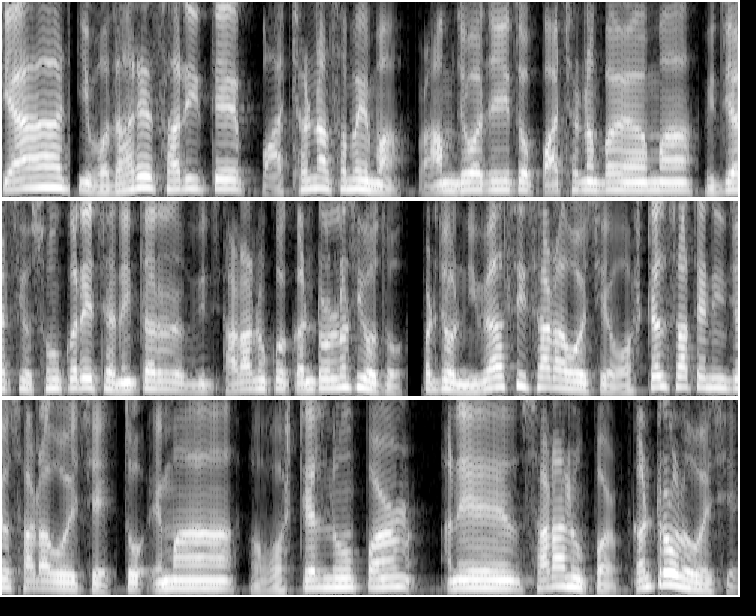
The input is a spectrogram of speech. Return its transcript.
ત્યાં એ વધારે સારી રીતે પાછળના સમયમાં આમ જોવા જઈએ તો પાછળના સમયમાં વિદ્યાર્થીઓ શું કરે છે નહીતર શાળાનો કોઈ કંટ્રોલ નથી હોતો. પણ જો નિવાસી શાળા હોય છે હોસ્ટેલ સાથેની જો શાળા હોય છે તો એમાં હોસ્ટેલનું પણ અને શાળાનું પણ કંટ્રોલ હોય છે.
